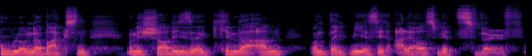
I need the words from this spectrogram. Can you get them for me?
cool und erwachsen und ich schaue diese Kinder an und denke mir, ihr seht alle aus wie zwölf.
